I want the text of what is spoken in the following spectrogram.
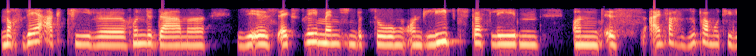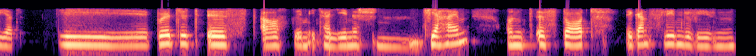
noch sehr aktive Hundedame. Sie ist extrem menschenbezogen und liebt das Leben und ist einfach super motiviert. Die Bridget ist aus dem italienischen Tierheim und ist dort ihr ganzes Leben gewesen.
